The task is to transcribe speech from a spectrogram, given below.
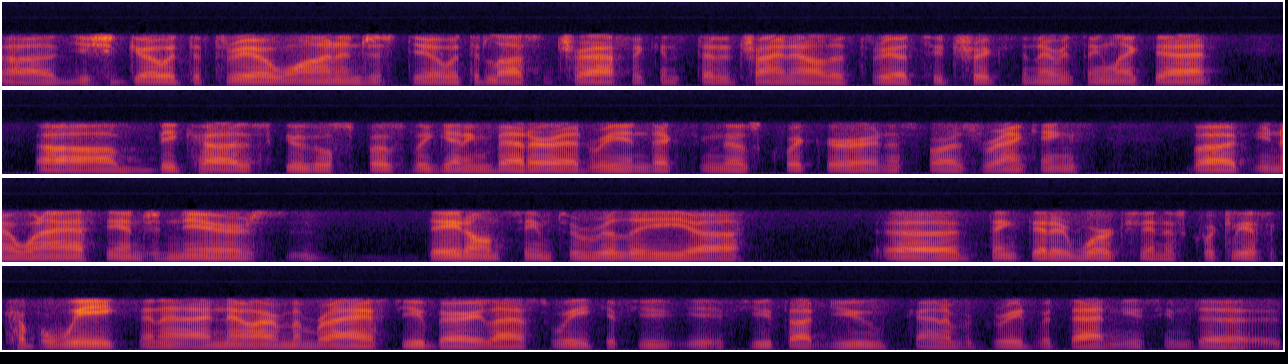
uh, you should go with the 301 and just deal with the loss of traffic instead of trying all the 302 tricks and everything like that. Uh, because Google's supposedly getting better at reindexing those quicker and as far as rankings. But you know, when I ask the engineers, they don't seem to really uh, uh, think that it works in as quickly as a couple weeks. And I know I remember I asked you, Barry, last week if you if you thought you kind of agreed with that, and you seemed to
